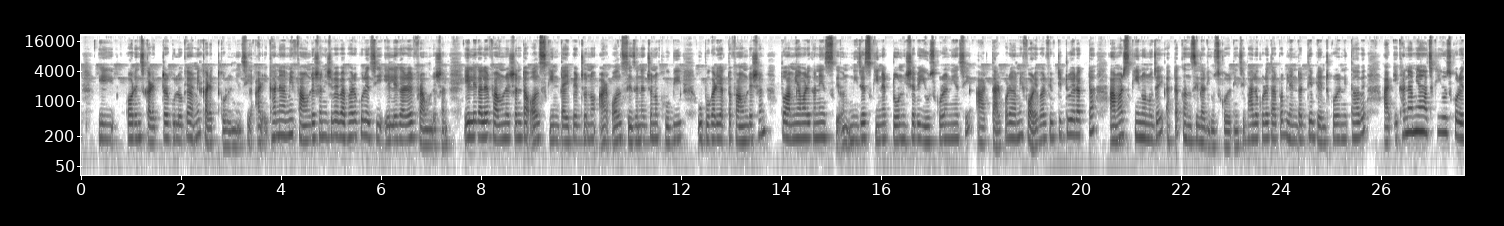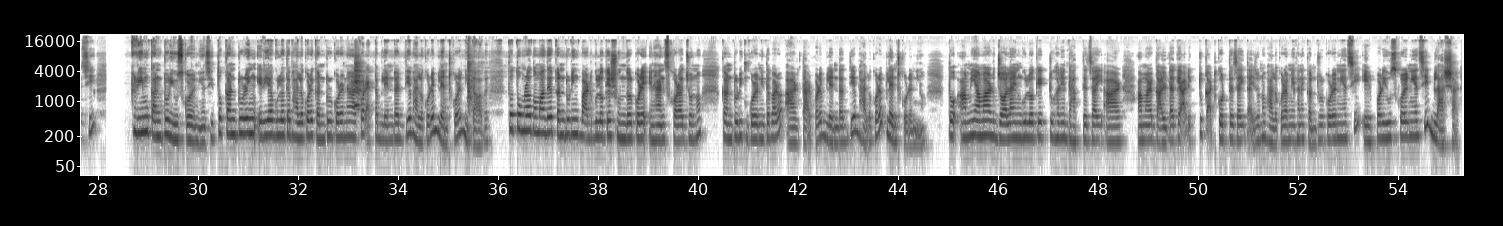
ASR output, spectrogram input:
এই অরেঞ্জ কারেক্টারগুলোকে আমি কারেক্ট করে নিয়েছি। আর এখানে আমি ফাউন্ডেশন হিসেবে ব্যবহার করেছি এলেগারের ফাউন্ডেশন এলেগালের ফাউন্ডেশনটা অল স্কিন টাইপের জন্য আর অল সিজনের জন্য খুবই উপকারী একটা ফাউন্ডেশন তো আমি আমার এখানে নিজের স্কিনের টোন হিসেবে ইউজ করে নিয়েছি। আর তারপরে আমি ফরএভার ফিফটি টু এর একটা আমার স্কিন অনুযায়ী একটা কনসিলার ইউজ করে নিয়েছি। ভালো করে তারপর ব্লেন্ডার দিয়ে ব্লেন্ড করে নিতে হবে। আর এখানে আমি আজকে ইউজ করেছি ক্রিম কন্ট্যুর ইউজ করে নিয়েছি। তো কন্ট্যুরিং এরিয়াগুলোতে ভালো করে কন্ট্যুর করে নেওয়ার পর একটা ব্লেন্ডার দিয়ে ভালো করে ব্লেন্ড করে নিতে হবে। তো তোমরাও তোমাদের কন্ট্যুরিং পার্টগুলোকে সুন্দর করে এনহ্যান্স করার জন্য কন্ট্যুরিং করে নিতে পারো আর তারপরে ব্লেন্ডার দিয়ে ভালো করে ব্লেন্ড করে নিও। তো আমি আমার জ লাইনগুলোকে একটুখানি ঢাকতে চাই আর আমার গালটাকে আরেকটু কাট করতে চাই, তাই জন্য ভালো করে আমি এখানে কন্ট্রোল করে নিয়েছি। এরপর ইউজ করে নিয়েছি ব্লাশার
